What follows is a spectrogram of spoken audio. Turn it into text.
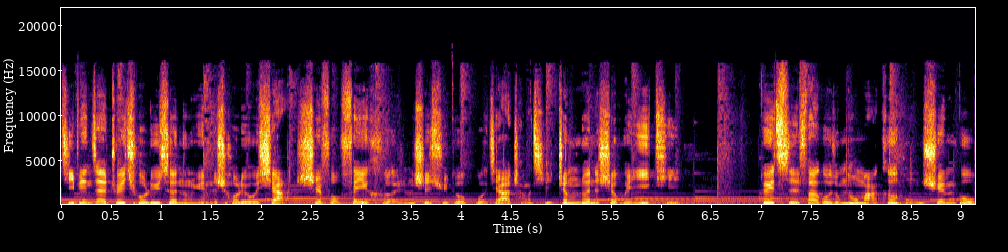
即便在追求绿色能源的潮流下，是否废核仍是许多国家长期争论的社会议题。对此，法国总统马克宏宣布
